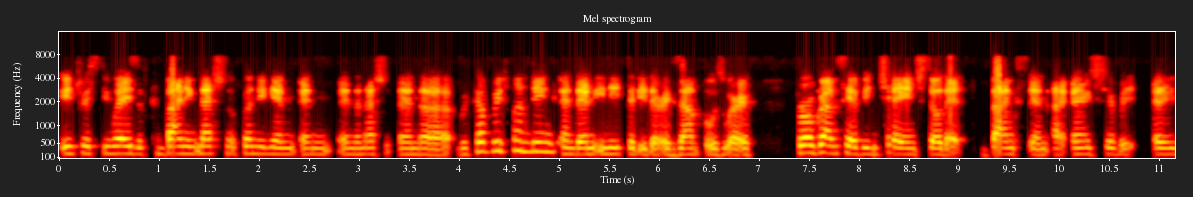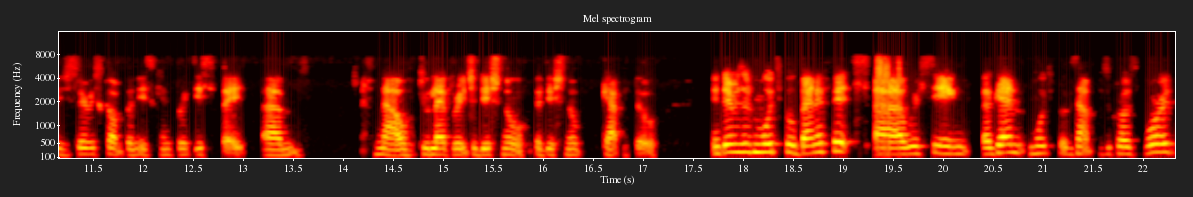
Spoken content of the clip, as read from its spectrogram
interesting ways of combining national funding and and, and the national and uh, recovery funding. And then in Italy, there are examples where programs have been changed so that banks and uh, energy service, energy service companies can participate um, now to leverage additional additional capital. In terms of multiple benefits, uh, we're seeing again multiple examples across the board.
